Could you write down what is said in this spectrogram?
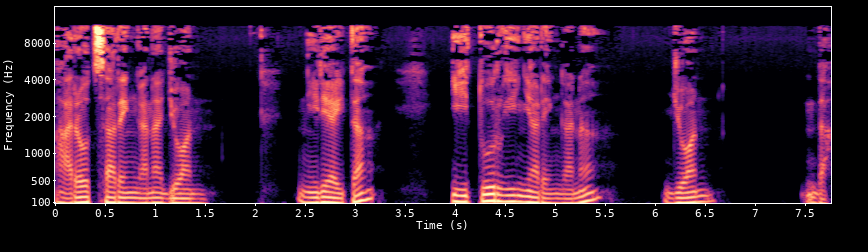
arotzaren gana joan. Nire aita iturginaren gana joan da.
